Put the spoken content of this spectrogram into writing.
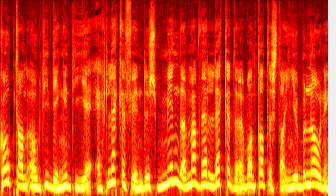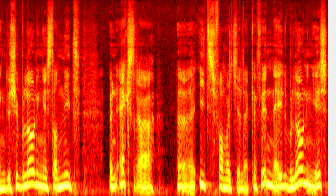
koop dan ook die dingen die je echt lekker vindt. Dus minder, maar wel lekkerder. Want dat is dan je beloning. Dus je beloning is dan niet een extra eh, iets van wat je lekker vindt. Nee, de beloning is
